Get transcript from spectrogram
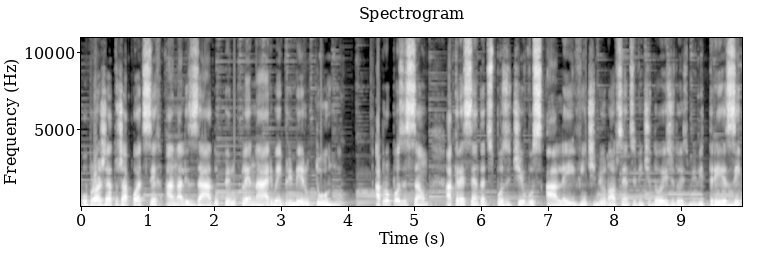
o projeto já pode ser analisado pelo plenário em primeiro turno. A proposição acrescenta dispositivos à Lei 20.922 de 2013,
